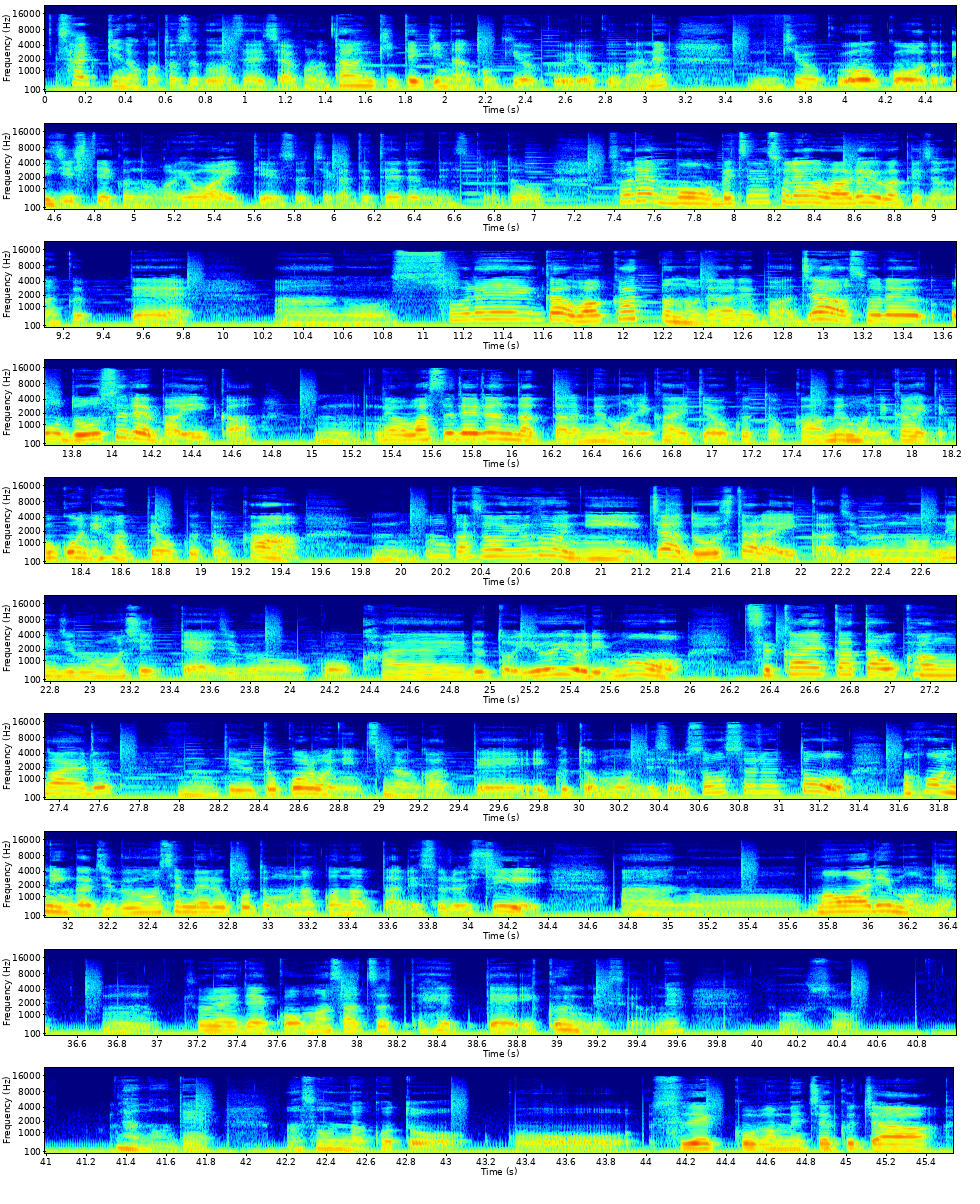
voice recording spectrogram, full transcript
さっきのことすぐ忘れちゃう。この短期的なこう記憶力がね、うん、記憶をこう維持していくのが弱いっていう数値が出てるんですけど、それも別にそれが悪いわけじゃなくって、あの、それが分かったのであれば、じゃあそれをどうすればいいか。うん。忘れるんだったらメモに書いておくとか、メモに書いてここに貼っておくとか、うん。なんかそういうふうに、じゃあどうしたらいいか。自分のね、自分を知って自分をこう変えるというよりも、使い方を考える、うん、っていうところにつながっていくと思うんですよ。そうすると、まあ、本人が自分を責めることもなくなったりするし、あの、周りもね、うん。それでこう摩擦って減っていくんですよね。そうそうなので、まあ、そんなことをこう末っ子がめちゃくちゃ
